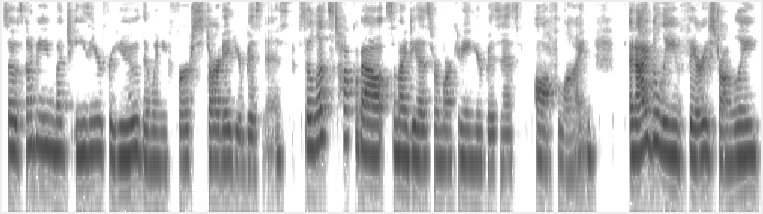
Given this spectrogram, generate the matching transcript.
So it's going to be much easier for you than when you first started your business. So let's talk about some ideas for marketing your business offline. And I believe very strongly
